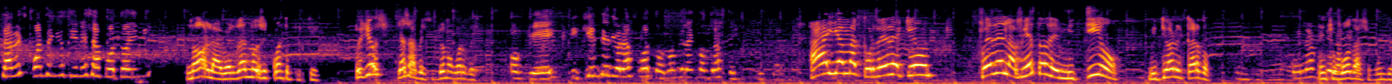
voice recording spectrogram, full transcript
¿Sabes cuántos años tiene esa foto, Emi? No, la verdad no sé cuánto porque... Pues yo, ya sabes, yo no guardo esto. Ok. ¿Y quién te dio la foto? ¿Dónde la encontraste? Ay, ya me acordé de que fue de la fiesta de mi tío, mi tío Ricardo, en su boda, según yo.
